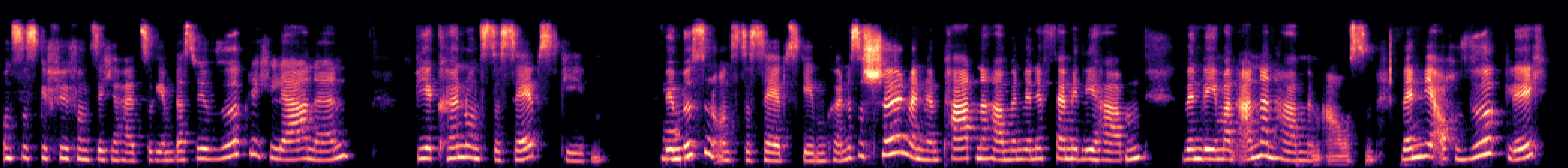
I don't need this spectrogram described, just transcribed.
uns das Gefühl von Sicherheit zu geben, dass wir wirklich lernen, wir können uns das selbst geben. Wir müssen uns das selbst geben können. Es ist schön, wenn wir einen Partner haben, wenn wir eine Family haben, wenn wir jemand anderen haben im Außen, wenn wir auch wirklich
